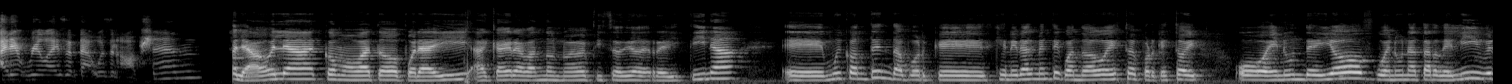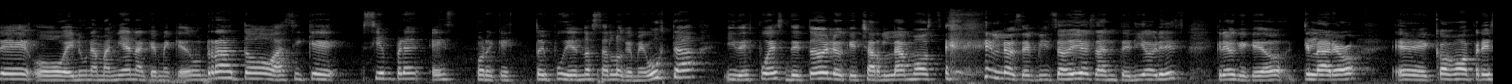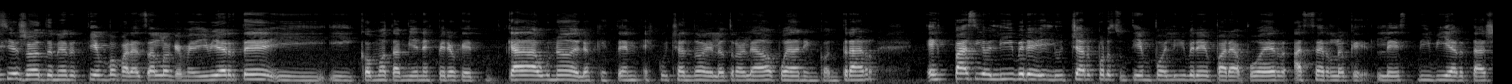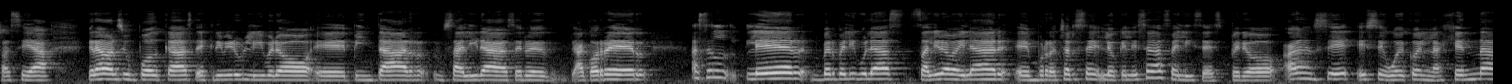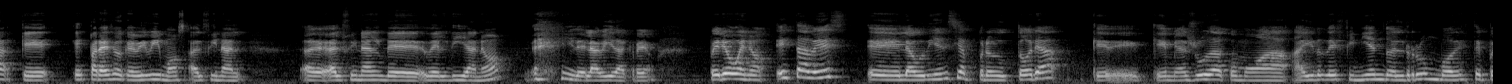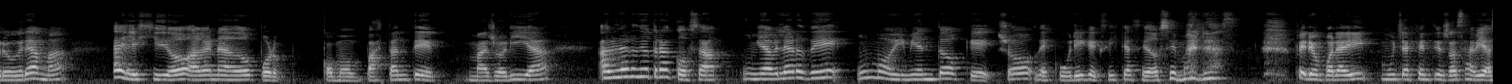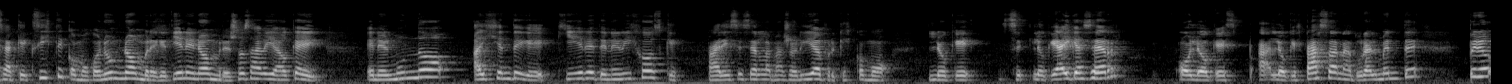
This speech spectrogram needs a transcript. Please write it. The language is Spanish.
I didn't realize that that was an option. Hola, hola, ¿cómo va todo por ahí? Acá grabando un nuevo episodio de Revistina. Eh, muy contenta porque generalmente cuando hago esto es porque estoy o en un day off, o en una tarde libre, o en una mañana que me quedo un rato, así que siempre es porque estoy pudiendo hacer lo que me gusta y después de todo lo que charlamos en los episodios anteriores, creo que quedó claro eh, cómo aprecio yo tener tiempo para hacer lo que me divierte y, y cómo también espero que cada uno de los que estén escuchando del otro lado puedan encontrar espacio libre y luchar por su tiempo libre para poder hacer lo que les divierta, ya sea grabarse un podcast, escribir un libro, eh, pintar, salir a hacer a correr, hacer leer, ver películas, salir a bailar, emborracharse, lo que les haga felices, pero háganse ese hueco en la agenda que es para eso que vivimos al final, eh, al final de, del día, ¿no? y de la vida, creo. Pero bueno, esta vez eh, la audiencia productora que, que me ayuda como a, a ir definiendo el rumbo de este programa, ha elegido, ha ganado por como bastante mayoría hablar de otra cosa y hablar de un movimiento que yo descubrí que existe hace dos semanas, pero por ahí mucha gente ya sabía, o sea, que existe como con un nombre, que tiene nombre, yo sabía, ok, en el mundo hay gente que quiere tener hijos, que parece ser la mayoría porque es como lo que, lo que hay que hacer o lo que, es, lo que pasa naturalmente, pero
